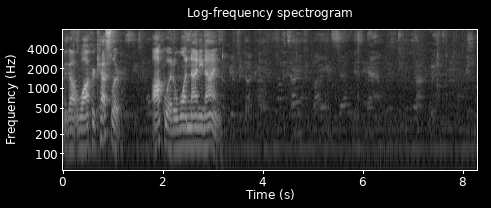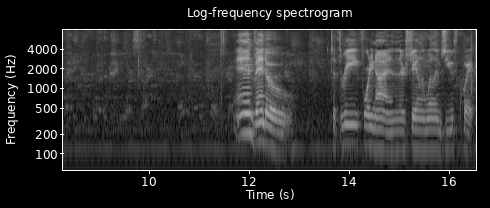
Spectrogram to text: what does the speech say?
We got Walker Kessler, Aqua to 199. And Vando to 349. And then there's Jalen Williams, Youthquake.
